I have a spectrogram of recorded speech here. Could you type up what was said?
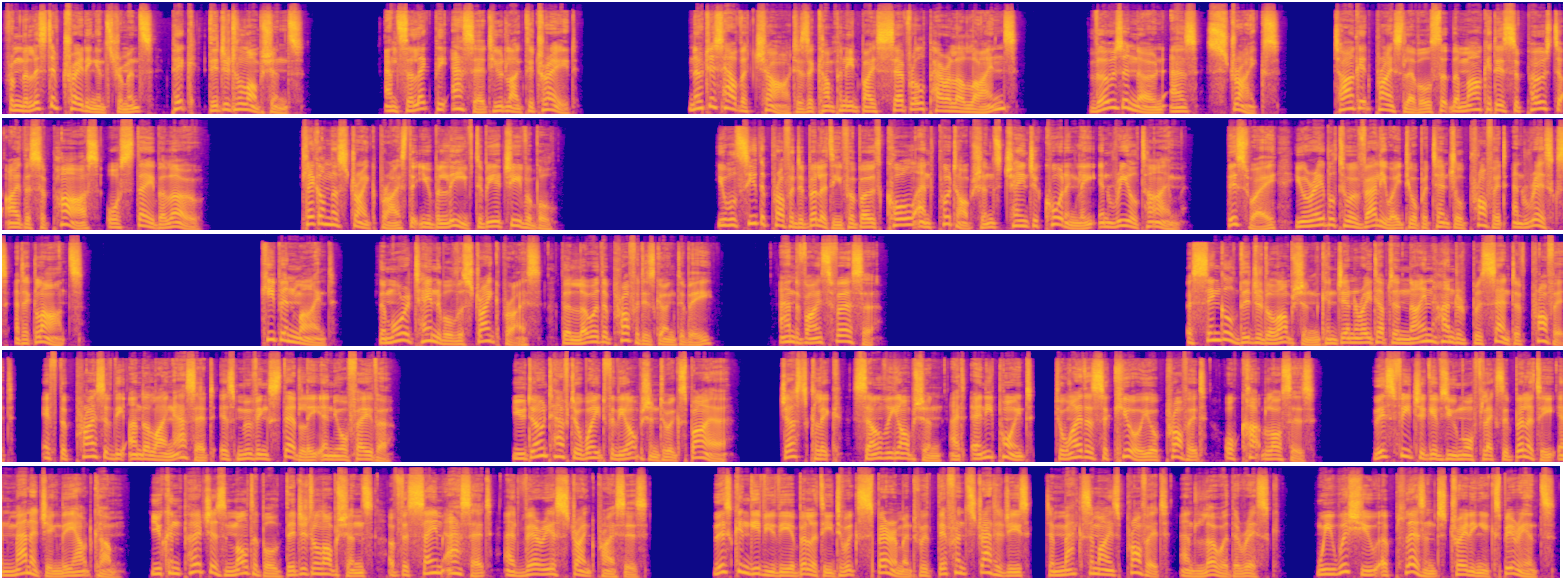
From the list of trading instruments, pick Digital Options and select the asset you'd like to trade. Notice how the chart is accompanied by several parallel lines? Those are known as strikes, target price levels that the market is supposed to either surpass or stay below. Click on the strike price that you believe to be achievable. You will see the profitability for both call and put options change accordingly in real time. This way, you are able to evaluate your potential profit and risks at a glance. Keep in mind, the more attainable the strike price, the lower the profit is going to be, and vice versa. A single digital option can generate up to 900% of profit if the price of the underlying asset is moving steadily in your favor. You don't have to wait for the option to expire. Just click Sell the option at any point to either secure your profit or cut losses. This feature gives you more flexibility in managing the outcome. You can purchase multiple digital options of the same asset at various strike prices. This can give you the ability to experiment with different strategies to maximize profit and lower the risk. We wish you a pleasant trading experience.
